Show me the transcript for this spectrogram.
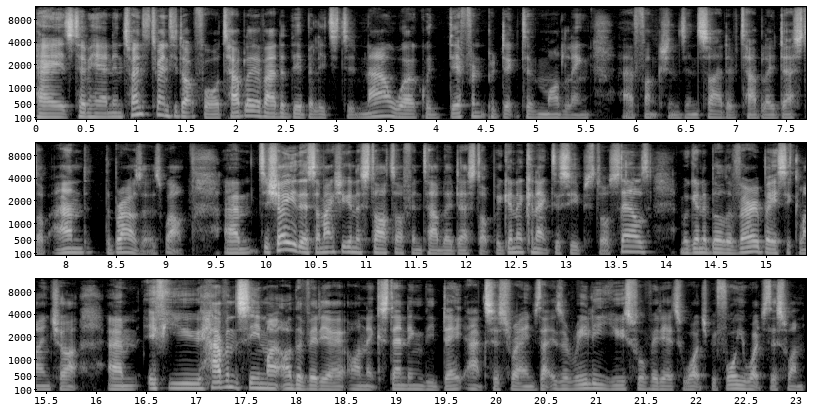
Hey, it's Tim here, and in 2020.4, Tableau have added the ability to now work with different predictive modeling uh, functions inside of Tableau Desktop and the browser as well. Um, to show you this, I'm actually going to start off in Tableau Desktop. We're going to connect to Superstore Sales. We're going to build a very basic line chart. Um, if you haven't seen my other video on extending the date axis range, that is a really useful video to watch before you watch this one,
